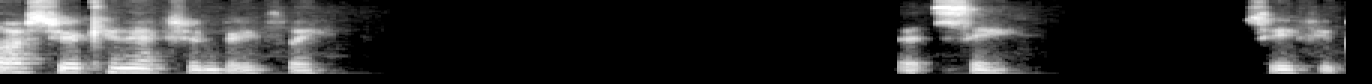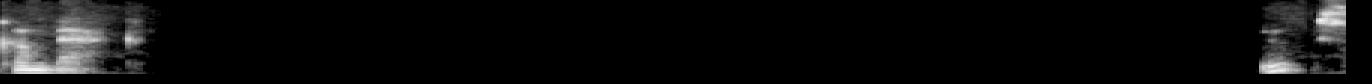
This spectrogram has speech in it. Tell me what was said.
lost your connection briefly. Let's see. See if you come back. Oops.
